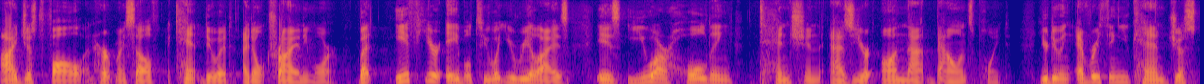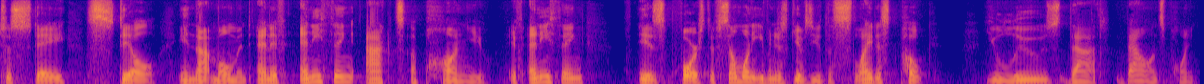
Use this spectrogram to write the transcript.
I just fall and hurt myself. I can't do it. I don't try anymore. But if you're able to, what you realize is you are holding tension as you're on that balance point. You're doing everything you can just to stay still in that moment. And if anything acts upon you, if anything is forced, if someone even just gives you the slightest poke, you lose that balance point.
